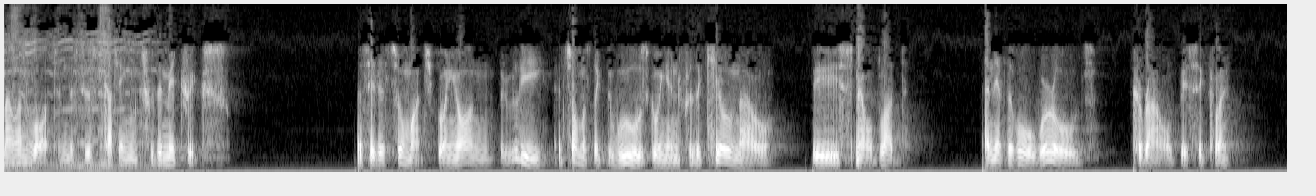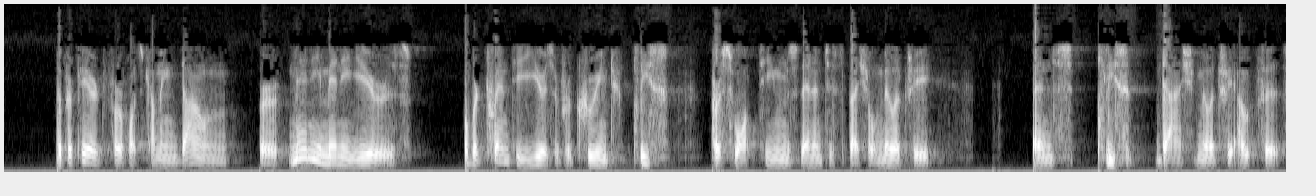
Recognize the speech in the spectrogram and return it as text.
I am Alan Watt, and this is Cutting Through the Matrix. I say there's so much going on, but really, it's almost like the wolves going in for the kill now. They smell blood, and they have the whole world corralled, basically. They're prepared for what's coming down for many, many years. Over 20 years of recruiting to police for SWAT teams, then into special military and police dash military outfits,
